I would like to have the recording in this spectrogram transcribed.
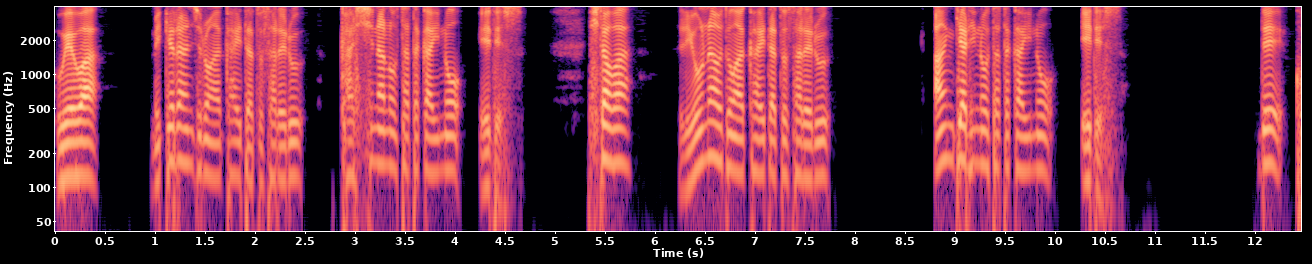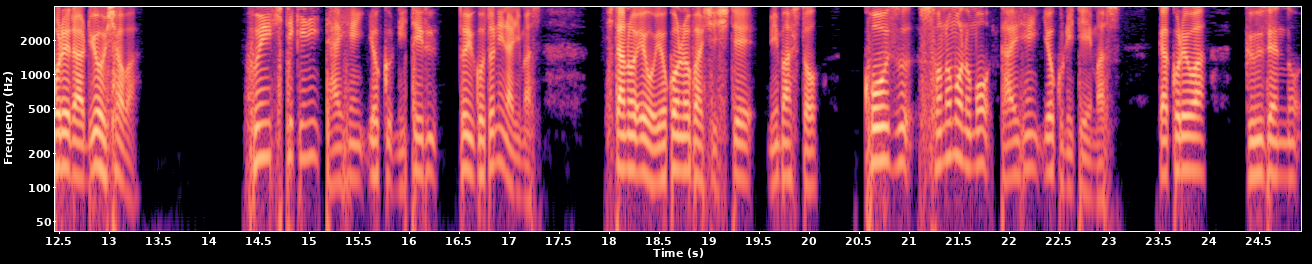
上はミケランジェロが描いたとされるカッシナの戦いの絵です。下はレオナルドが描いたとされるアンギャリの戦いの絵です。で、これら両者は雰囲気的に大変よく似ているということになります。下の絵を横伸ばししてみますと、構図そのものも大変よく似ています。が、これは偶然の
